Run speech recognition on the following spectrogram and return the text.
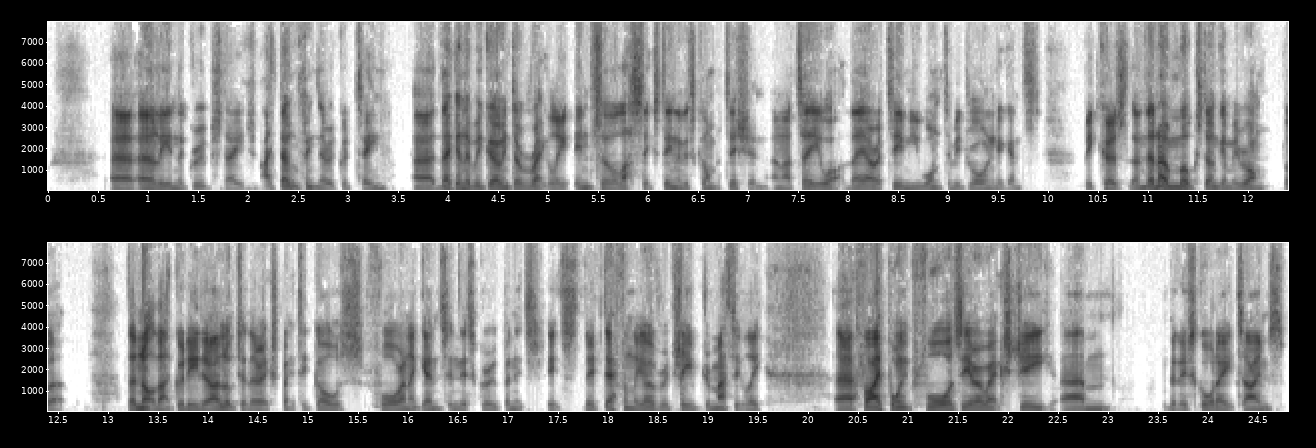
uh, early in the group stage. I don't think they're a good team. Uh, they're going to be going directly into the last 16 of this competition. And I tell you what, they are a team you want to be drawing against because and they're no mugs, don't get me wrong, but they're not that good either. I looked at their expected goals for and against in this group, and it's it's they've definitely overachieved dramatically. Uh, 5.40 xg, um, but they've scored eight times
